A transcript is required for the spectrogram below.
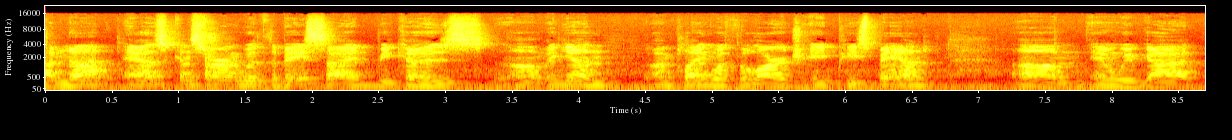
I'm not as concerned with the bass side because um, again I'm playing with the large eight piece band um, and we've got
